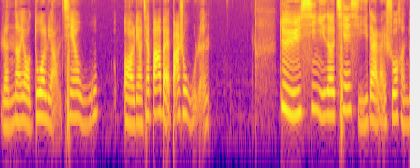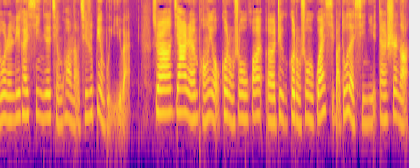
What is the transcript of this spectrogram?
人呢要多两千五，呃，两千八百八十五人。对于悉尼的迁徙一代来说，很多人离开悉尼的情况呢，其实并不意外。虽然家人、朋友、各种社会关呃这个各种社会关系吧都在悉尼，但是呢，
